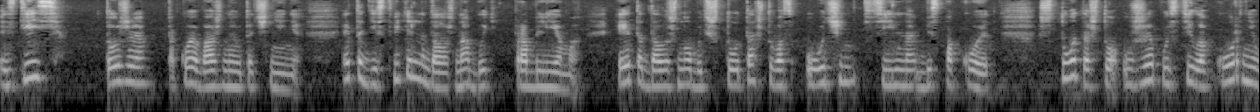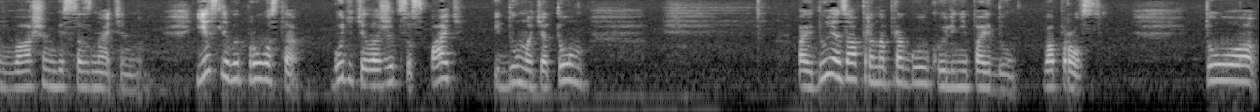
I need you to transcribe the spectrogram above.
Здесь тоже такое важное уточнение. Это действительно должна быть проблема. Это должно быть что-то, что вас очень сильно беспокоит. Что-то, что уже пустило корни в вашем бессознательном. Если вы просто будете ложиться спать и думать о том, пойду я завтра на прогулку или не пойду, вопрос, то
